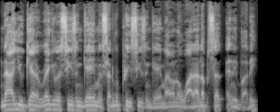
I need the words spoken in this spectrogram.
now you get a regular season game instead of a preseason game. I don't know why that upset anybody.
